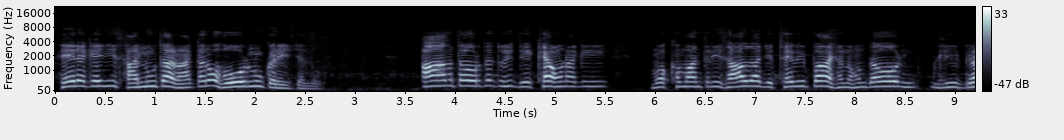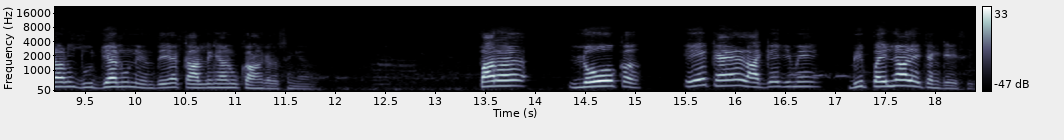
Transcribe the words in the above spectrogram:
ਫਿਰ ਅਗੇ ਜੀ, ਸਾਨੂੰ ਤਾਂ ਨਾ ਕਰੋ, ਹੋਰ ਨੂੰ ਕਰੀ ਚੱਲੋ। ਆਮ ਤੌਰ ਤੇ ਤੁਸੀਂ ਦੇਖਿਆ ਹੋਣਾ ਕਿ ਮੁੱਖ ਮੰਤਰੀ ਸਾਹਿਬ ਦਾ ਜਿੱਥੇ ਵੀ ਭਾਸ਼ਣ ਹੁੰਦਾ, ਉਹ ਲੀਡਰਾਂ ਨੂੰ ਦੂਜਿਆਂ ਨੂੰ ਨਿੰਦੇ ਆ ਕਾਲੀਆਂ ਨੂੰ, ਕਾਂਗਰਸੀਆਂ ਨੂੰ। ਪਰ ਲੋਕ ਇਹ ਕਹਿਣ ਲੱਗੇ ਜਿਵੇਂ ਵੀ ਪਹਿਲਾਂ ਵਾਲੇ ਚੰਗੇ ਸੀ।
